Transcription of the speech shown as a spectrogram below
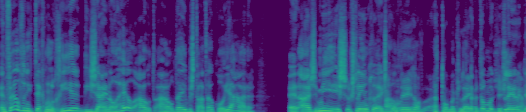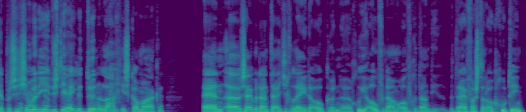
En veel van die technologieën, die zijn al heel oud. ALD bestaat ook al jaren. En ASMI is zo slim geweest. ALD is Atomic Layer Atomic Deposition. Layer Ja. Waarin je dus die hele dunne laagjes kan maken. En eh, zij hebben daar een tijdje geleden ook een eh, goede overname over gedaan. Die, het bedrijf was daar ook goed in.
